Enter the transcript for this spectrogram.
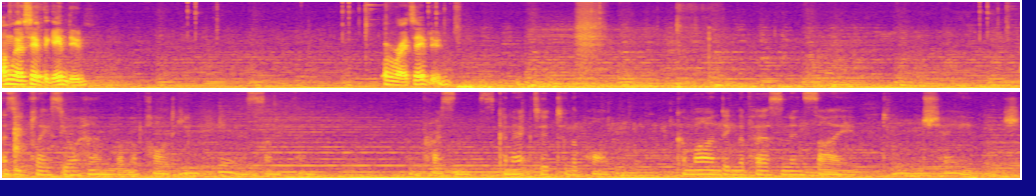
I'm gonna save the game, dude. Override save, dude. Place your hand on the pod, you hear something. A presence connected to the pod, commanding the person inside to change.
